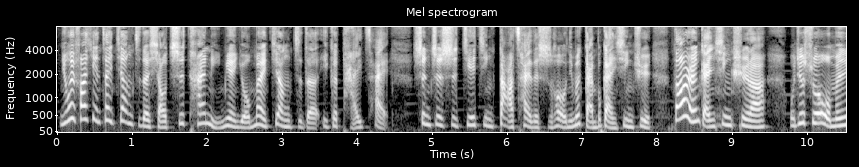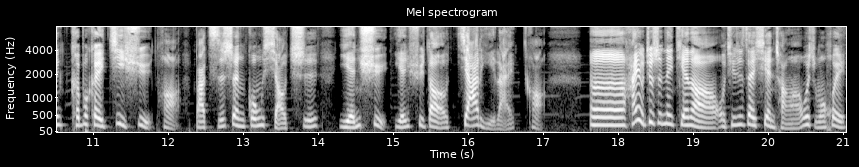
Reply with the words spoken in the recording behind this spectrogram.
你会发现在这样子的小吃摊里面有卖这样子的一个台菜，甚至是接近大菜的时候，你们感不感兴趣？当然感兴趣啦！我就说，我们可不可以继续哈，把慈圣宫小吃延续延续到家里来？哈，呃，还有就是那天啊，我其实在现场啊，为什么会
